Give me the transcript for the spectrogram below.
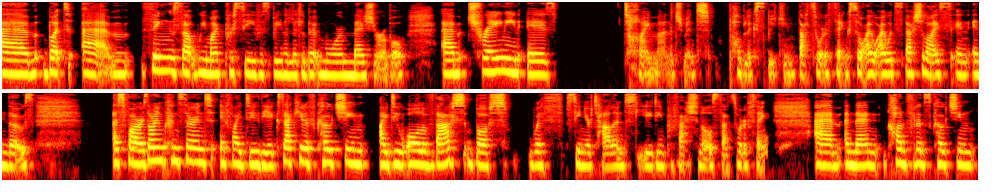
um, but um, things that we might perceive as being a little bit more measurable. Um, training is time management, public speaking, that sort of thing. So I, I would specialize in in those. As far as I'm concerned, if I do the executive coaching, I do all of that, but with senior talent, leading professionals, that sort of thing. Um, and then confidence coaching,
